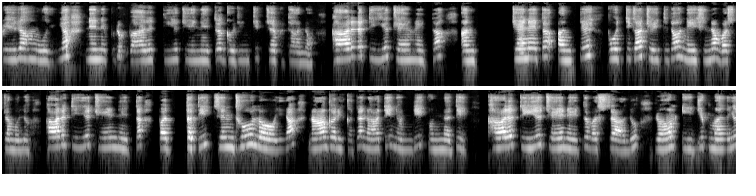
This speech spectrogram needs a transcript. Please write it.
పేరు అమూల్య. నేను ఇప్పుడు భారతీయ చేనేత గురించి చెప్తాను భారతీయ చేనేత అన్ చేనేత అంటే పూర్తిగా చేతితో నేసిన వస్త్రములు భారతీయ చేనేత పద్ధతి సింధులోయ నాగరికత నాటి నుండి ఉన్నది భారతీయ చేనేత వస్త్రాలు రోమ్ ఈజిప్ట్ మరియు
